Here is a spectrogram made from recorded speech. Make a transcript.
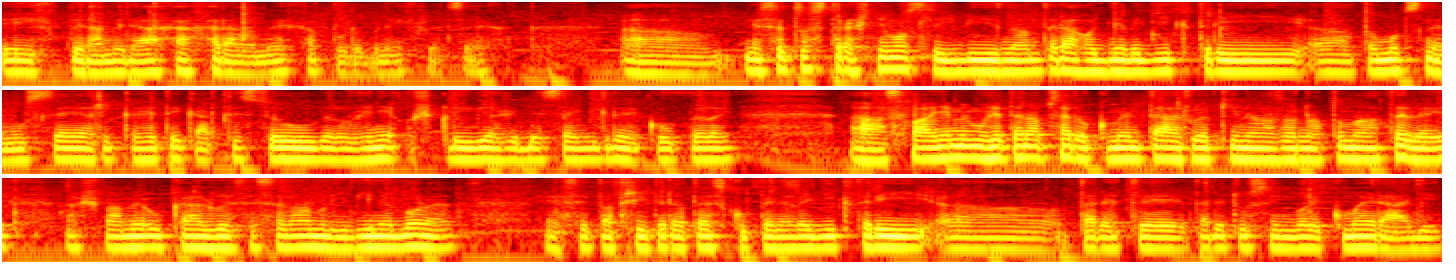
jejich pyramidách a chrámech a podobných věcech. Mně se to strašně moc líbí, znám teda hodně lidí, kteří to moc nemusí a říkají, že ty karty jsou vyloženě ošklivé a že by se nikdy nekoupili. A schválně mi můžete napsat do komentářů, jaký názor na to máte vy, až vám je ukážu, jestli se vám líbí nebo ne. Jestli patříte do té skupiny lidí, kteří tady, ty, tady tu symboliku mají rádi.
